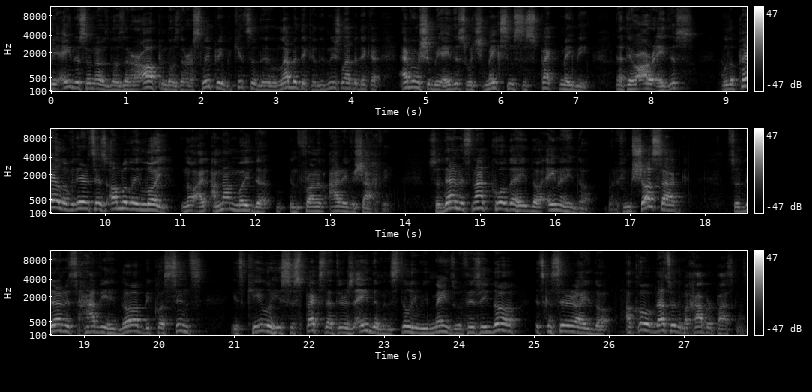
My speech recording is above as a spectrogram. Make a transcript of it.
be Edis on those, those that are up and those that are sleeping. Of the Lebedika, the Nish Lebedika, everyone should be Edis, which makes him suspect maybe that there are And Lepel over there it says Amalei Loi. No, I, am not Moida in front of Ari V'Shachvi. So then it's not called a Hidah, Eina Hidah. But if him Shosak, so then it's Havi Hidah because since his Kilo, he suspects that there's Edom and still he remains with his Hidah, it's considered a Hidah. I'll that's what the Mechaber Paskins,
